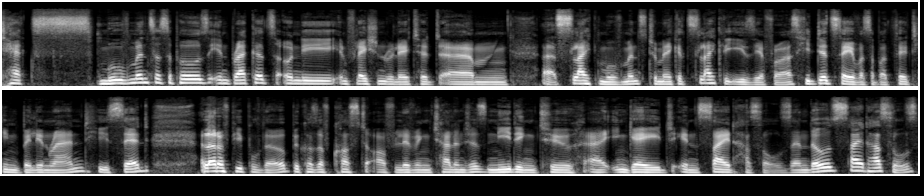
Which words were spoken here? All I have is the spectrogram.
tax movements, I suppose, in brackets, only inflation related um, uh, slight movements to make it slightly easier for us. He did save us about 13 billion rand, he said. A lot of people, though, because of cost of living challenges, needing to uh, engage in side hustles. And those side hustles,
